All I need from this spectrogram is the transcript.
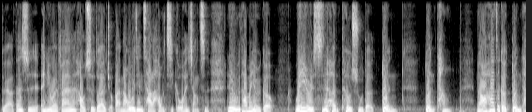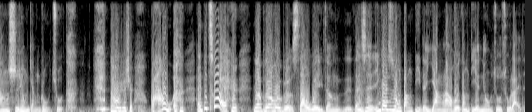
对啊。但是 anyway，反正好吃的都在酒吧。然后我已经查了好几个，我很想吃，例如他们有一个威尔斯很特殊的炖炖汤，然后它这个炖汤是用羊肉做的。然后我就觉得，哇哦，还不错哎！因为不知道会不会有骚味这样子，但是应该是用当地的羊啦，或者当地的牛做出来的，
